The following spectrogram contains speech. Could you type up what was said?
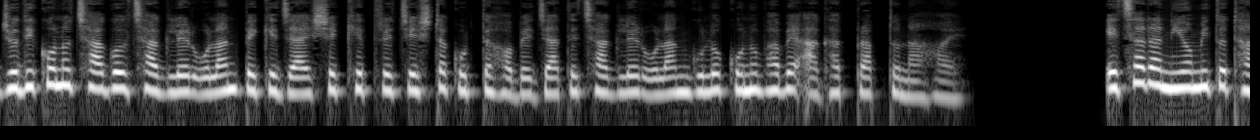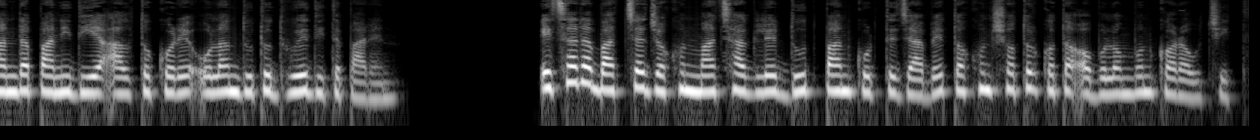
যদি কোনো ছাগল ছাগলের ওলান পেকে যায়, সেক্ষেত্রে চেষ্টা করতে হবে যাতে ছাগলের ওলানগুলো কোনোভাবে আঘাতপ্রাপ্ত না হয়। এছাড়া নিয়মিত ঠান্ডা পানি দিয়ে আলতো করে ওলান দুটো ধুয়ে দিতে পারেন। এছাড়া বাচ্চা যখন মা ছাগলের দুধ পান করতে যাবে, তখন সতর্কতা অবলম্বন করা উচিত।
